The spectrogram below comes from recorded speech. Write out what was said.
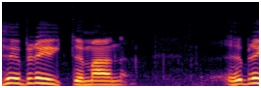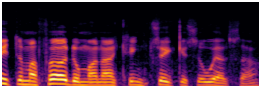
hur bryter man hur bryter man fördomarna kring psykisk ohälsa?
